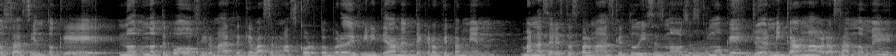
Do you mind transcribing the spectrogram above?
o sea, siento que no, no te puedo afirmar de que va a ser más corto, pero definitivamente creo que también van a ser estas palmadas que tú dices, ¿no? O sea, es como que yo en mi cama abrazándome,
